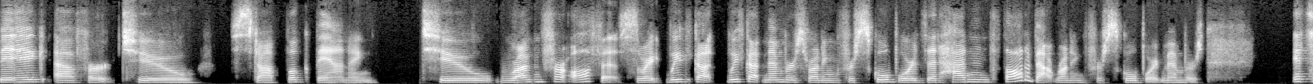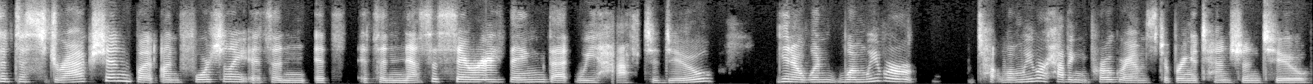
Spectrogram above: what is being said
big effort to stop book banning, to run for office, right? We've got we've got members running for school boards that hadn't thought about running for school board members. It's a distraction, but unfortunately it's a it's it's a necessary thing that we have to do. You know, when when we were when we were having programs to bring attention to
